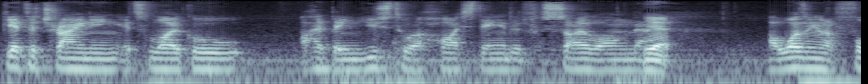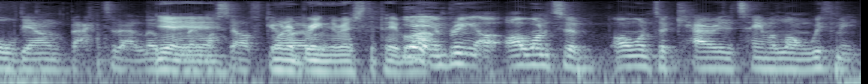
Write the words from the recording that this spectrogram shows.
get to training. It's local. I had been used to a high standard for so long that Yeah. I wasn't going to fall down back to that level Yeah. and let yeah. myself go. want to bring the rest of the people yeah, up. and bring. I, I wanted to. I wanted to carry the team along with me.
